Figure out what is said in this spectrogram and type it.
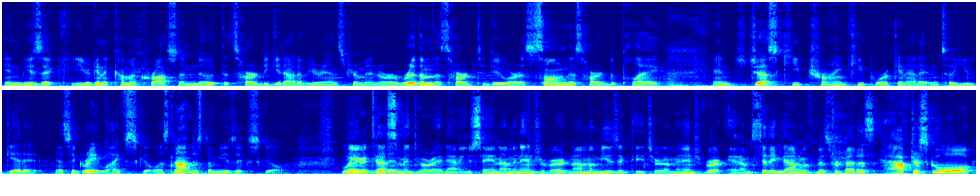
in music, you're going to come across a note that's hard to get out of your instrument, or a rhythm that's hard to do, or a song that's hard to play. And just keep trying, keep working at it until you get it. It's a great life skill. It's not just a music skill. Well, you're a testament to it right now. You're saying I'm an introvert and I'm a music teacher. I'm an introvert and I'm sitting down with Mr. Bettis after school,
